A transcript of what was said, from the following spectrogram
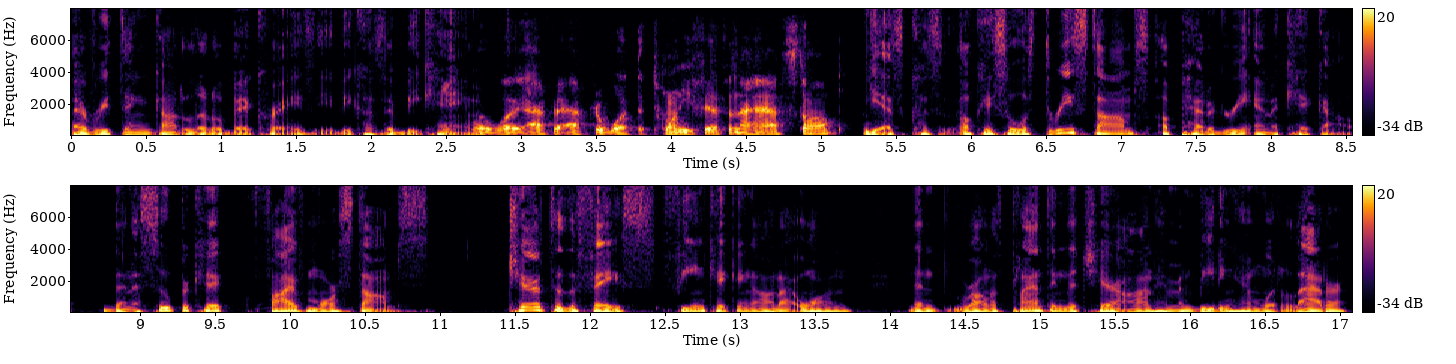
everything got a little bit crazy because it became. Well, after, after what, the 25th and a half stomp? Yes, because, okay, so it was three stomps, a pedigree, and a kick out. Then a super kick, five more stomps. Chair to the face, Fiend kicking out at one. Then Rollins planting the chair on him and beating him with a ladder.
